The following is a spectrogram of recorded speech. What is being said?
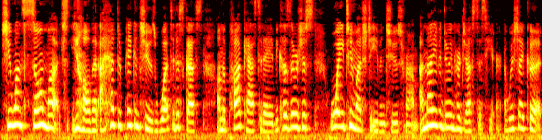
She won so much, y'all, that I had to pick and choose what to discuss on the podcast today because there was just way too much to even choose from. I'm not even doing her justice here. I wish I could.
